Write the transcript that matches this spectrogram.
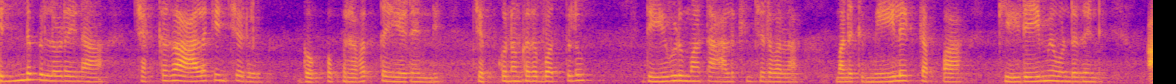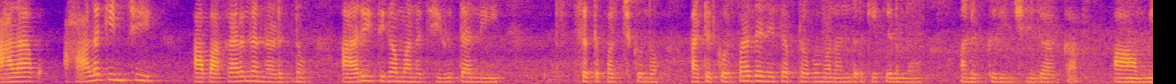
చిన్న పిల్లోడైనా చక్కగా ఆలకించాడు. గొప్ప ప్రవక్త అయ్యాడండి. చెప్పుకున్నాం కదా భక్తులు. దేవుడు మాట ఆలకించడం వల్ల మనకి మేలే తప్ప కీడేమీ ఉండదండి. అలా ఆలకించి ఆ ప్రకారంగా నడుద్దాం. ఆ రీతిగా మన జీవితాన్ని సిద్ధపరచుకుందాం. అటు కృపాదనిత ప్రభు మనందరికీ దినము అనుగ్రహించినగాక. ఆమె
